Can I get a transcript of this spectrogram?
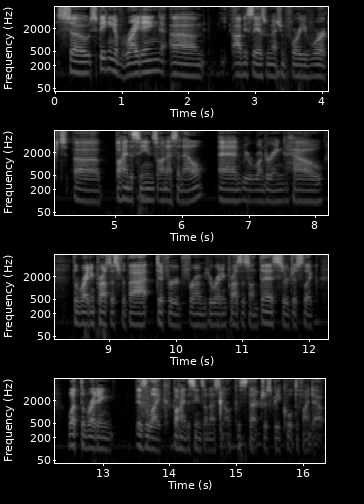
so speaking of writing, um, obviously, as we mentioned before, you've worked uh, behind the scenes on SNL, and we were wondering how the writing process for that differed from your writing process on this, or just like what the writing is like behind the scenes on SNL, because that'd just be cool to find out.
